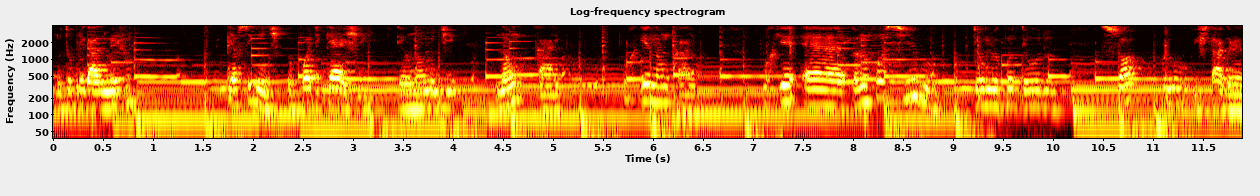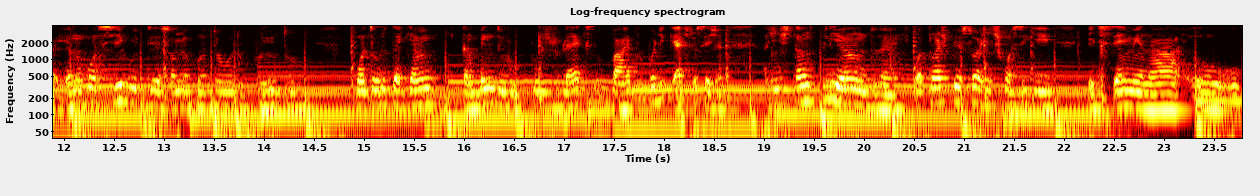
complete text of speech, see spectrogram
Muito obrigado mesmo. E é o seguinte, o podcast tem o nome de Não Caibo. Por que não caibo? Porque é, eu não consigo ter o meu conteúdo só pro Instagram. Eu não consigo ter só meu conteúdo pro YouTube. O conteúdo daqui também do Plus Blacks vai pro podcast. Ou seja, a gente está ampliando, né? Quanto mais pessoas a gente conseguir disseminar o,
